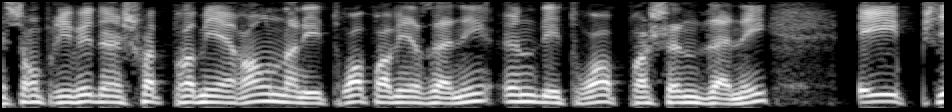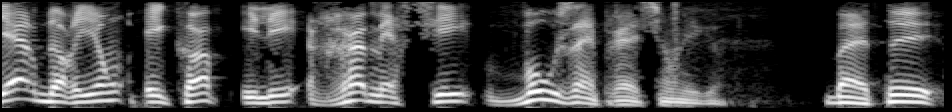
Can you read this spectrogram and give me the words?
sont privés d'un choix de première ronde dans les trois premières années, une des trois prochaines années. Et Pierre Dorion écope, il est remercié. Vos impressions, les gars? Ben, tu sais,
